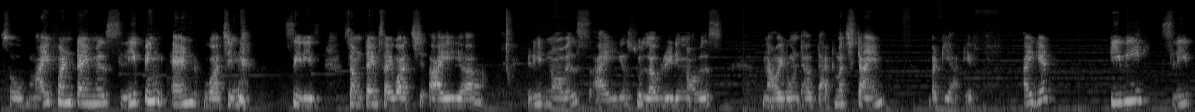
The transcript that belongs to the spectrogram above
so my fun time is sleeping and watching series. Sometimes I watch, I uh, read novels. I used to love reading novels. Now I don't have that much time. But yeah, if I get TV, sleep,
